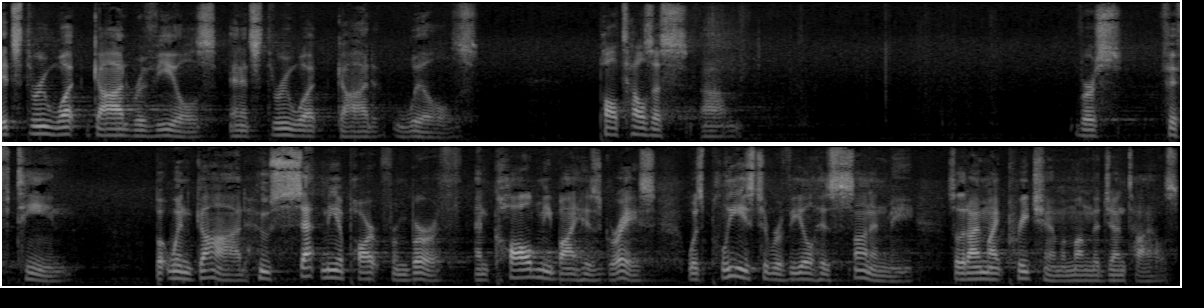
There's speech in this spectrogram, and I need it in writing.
it's through what God reveals and it's through what God wills. Paul tells us, um, verse 15, but when God, who set me apart from birth and called me by his grace, was pleased to reveal his Son in me so that I might preach him among the Gentiles.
